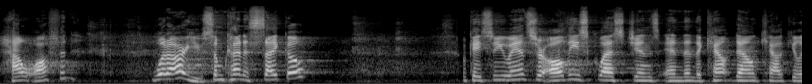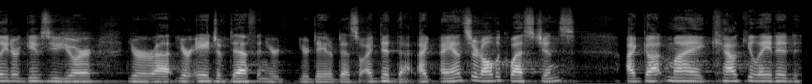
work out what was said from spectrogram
How often? What are you, some kind of psycho? Okay, so you answer all these questions, and then the countdown calculator gives you your, your, uh, your age of death and your, your date of death. So I did that. I, I answered all the questions. I got my calculated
